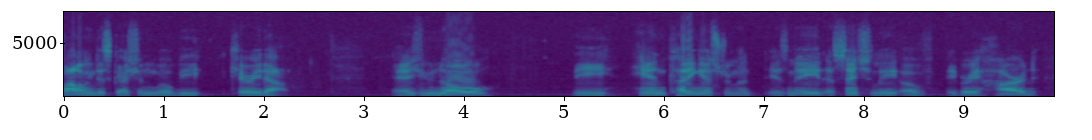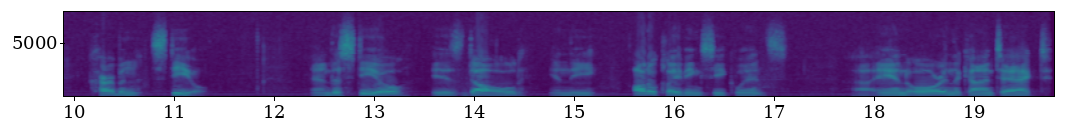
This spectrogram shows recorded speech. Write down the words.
following discussion will be carried out. As you know, the hand cutting instrument is made essentially of a very hard carbon steel. And this steel is dulled in the autoclaving sequence uh, and or in the contact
